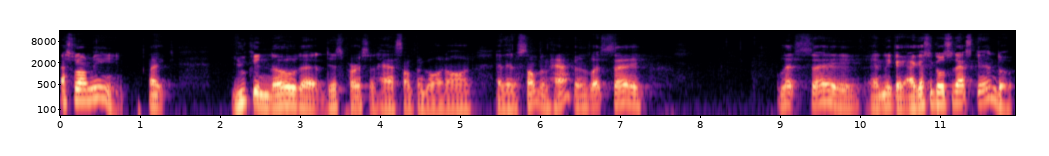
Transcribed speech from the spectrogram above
That's what I mean. Like, you can know that this person has something going on, and then if something happens, let's say, let's say, and I guess it goes to that scandal.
